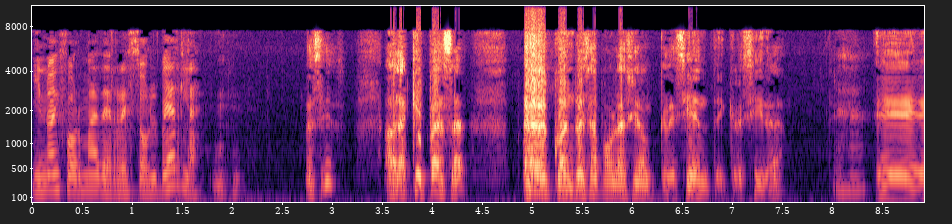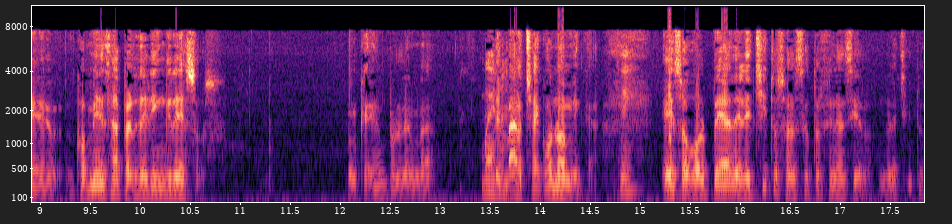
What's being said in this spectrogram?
y no hay forma de resolverla. Así es. Ahora, ¿qué pasa cuando esa población creciente y crecida eh, comienza a perder ingresos? Porque hay un problema Bueno, de marcha económica. sí, Eso golpea derechito sobre el sector financiero, derechito.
